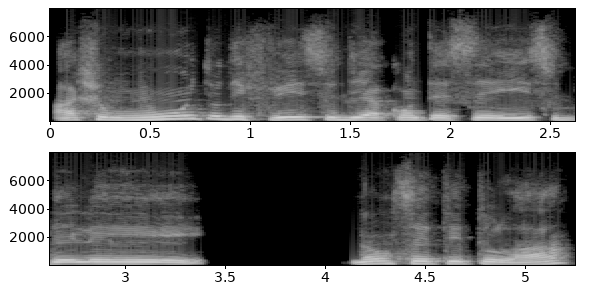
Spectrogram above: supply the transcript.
Acho muito difícil de acontecer isso dele não ser titular.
